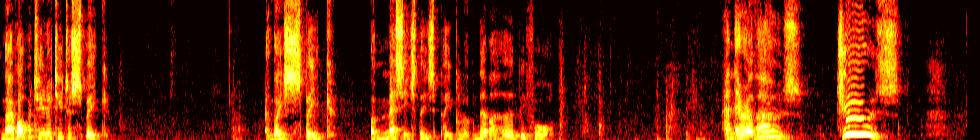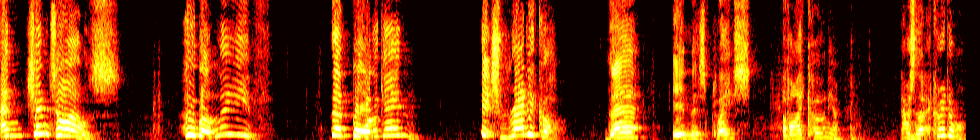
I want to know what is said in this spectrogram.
and they have opportunity to speak. And they speak a message these people have never heard before. And there are those Jews and Gentiles who believe they're born again. It's radical. There in this place of Iconium. Now, isn't that incredible?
